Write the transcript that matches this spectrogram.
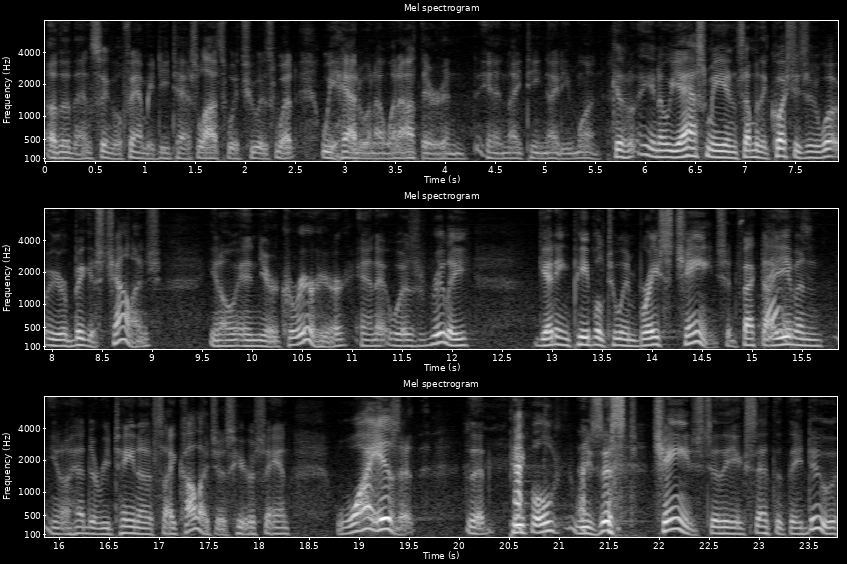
other than single family detached lots, which was what we had when I went out there in, in 1991. Because, you know, you asked me in some of the questions, what were your biggest challenge, you know, in your career here? And it was really getting people to embrace change. In fact, I even, you know, had to retain a psychologist here saying, why is it that people resist change to the extent that they do?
